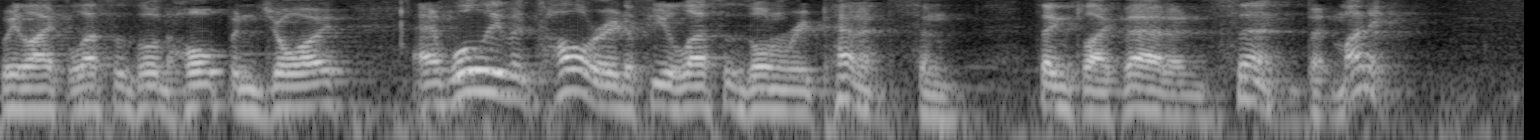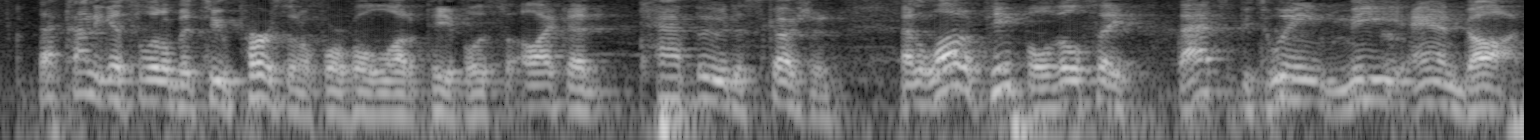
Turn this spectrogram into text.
we like lessons on hope and joy. And we'll even tolerate a few lessons on repentance and things like that and sin. But money, that kind of gets a little bit too personal for a whole lot of people. It's like a taboo discussion. And a lot of people, they'll say, that's between me and God.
